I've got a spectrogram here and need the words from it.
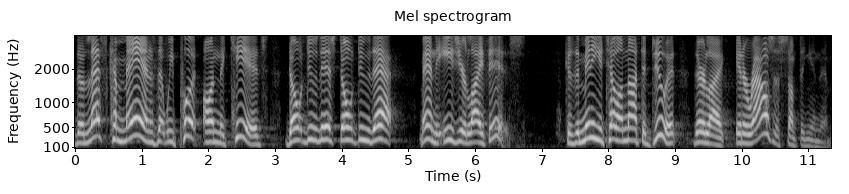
the less commands that we put on the kids don't do this, don't do that man, the easier life is. Because the minute you tell them not to do it, they're like, it arouses something in them.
